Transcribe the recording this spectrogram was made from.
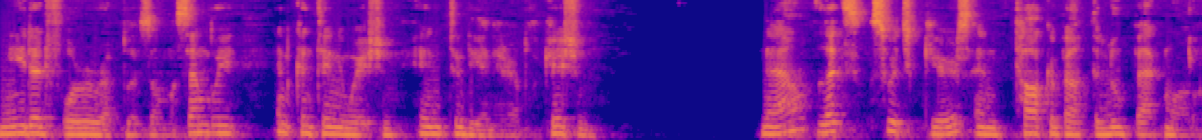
needed for a replisome assembly and continuation into DNA replication. Now let's switch gears and talk about the loopback model.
